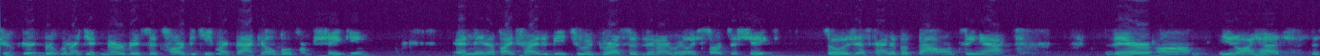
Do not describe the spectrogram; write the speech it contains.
shoot good, but when I get nervous, it's hard to keep my back elbow from shaking. And then if I try to be too aggressive, then I really start to shake. So it was just kind of a balancing act there. Um, you know, I had the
